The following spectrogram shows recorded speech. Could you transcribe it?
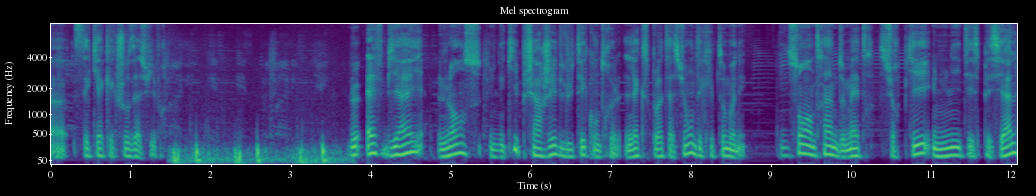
euh, c'est qu'il y a quelque chose à suivre. Le FBI lance une équipe chargée de lutter contre l'exploitation des crypto-monnaies. Ils sont en train de mettre sur pied une unité spéciale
